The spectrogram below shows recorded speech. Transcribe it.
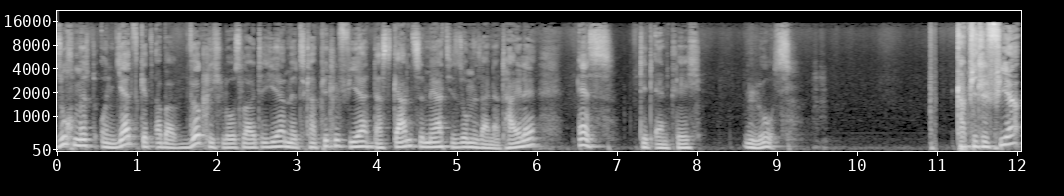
suchen müsst. Und jetzt geht's aber wirklich los, Leute, hier mit Kapitel 4, das ganze März, die Summe seiner Teile. Es geht endlich los. Kapitel 4,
